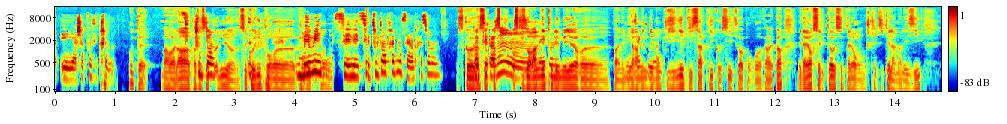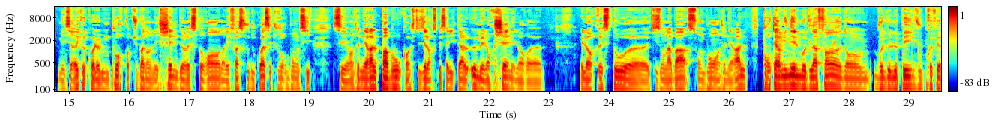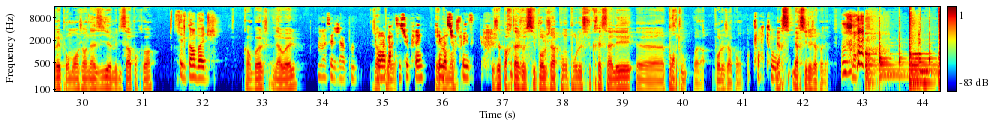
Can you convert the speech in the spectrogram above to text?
et à chaque fois, c'est très bon. Ok, bah voilà, C'est temps. connu, hein. C'est connu pour, pour Mais oui, bon. c'est tout le temps très bon, c'est impressionnant. Parce que parce c'est pas bon, pense qu'ils ont ramené tous les meilleurs, euh, enfin, les, ils ramènent des bons cuisiniers, puis ils s'appliquent aussi, tu vois, pour faire les plats. Et d'ailleurs, c'est le cas aussi, tout à l'heure, on- je critiquais la Malaisie, mais c'est vrai que Kuala Lumpur, quand tu vas dans les chaînes de restaurants, dans les fast-food ou quoi, c'est toujours bon aussi. C'est en général pas bon quand je disais leur spécialité à eux, mais leurs chaînes et leurs euh, et leurs restos euh, qu'ils ont là-bas sont bons en général. Pour terminer, le mot de la fin, euh, dans le le pays que vous préférez pour manger en Asie, euh, Mélissa, pour toi? C'est le Cambodge. Cambodge, Nawel, Moi, c'est le Japon. Pour la partie sucrée, qui est ma ben surprise. je partage aussi pour le Japon, pour le sucré salé, euh, pour tout, voilà, pour le Japon. Pour tout. Merci, merci les Japonais. Merci.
